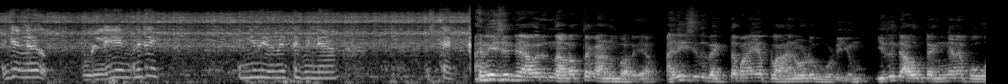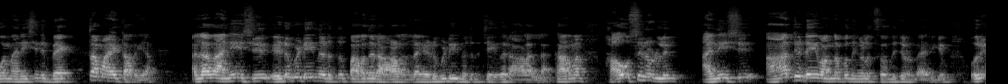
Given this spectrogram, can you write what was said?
എനിക്ക് അങ്ങനെ പുള്ളി എന്നിട്ട് ഇങ്ങനെ ഇരുന്നിട്ട് പിന്നെ അനീഷിന്റെ ആ ഒരു നടത്ത കാണുമ്പോൾ അറിയാം. അനീഷ് ഇത് വ്യക്തമായ പ്ലാനോട് കൂടിയും ഇതിന്റെ ഔട്ട് എങ്ങനെ പോകുമെന്ന് അനീഷിന് വ്യക്തമായിട്ട് അറിയാം. അല്ലാതെ അനീഷ് എടുപിടിയിൽ നിന്ന് പറഞ്ഞ ഒരാളല്ല എടുപിടിയിൽ ചെയ്ത ഒരാളല്ല. കാരണം ഹൗസിനുള്ളിൽ അനീഷ് ആദ്യ ഡേ വന്നപ്പോൾ നിങ്ങൾ ശ്രദ്ധിച്ചിട്ടുണ്ടായിരിക്കും ഒരു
